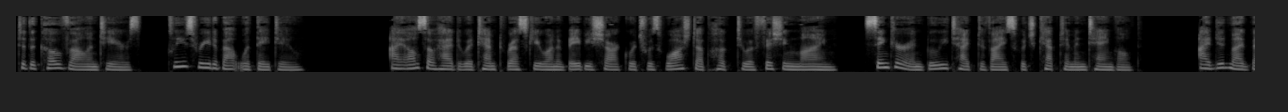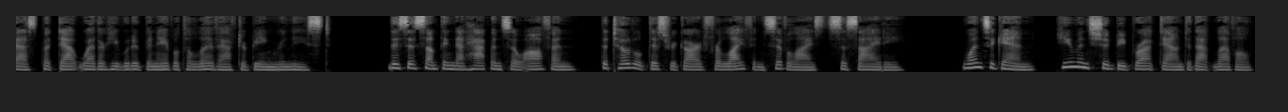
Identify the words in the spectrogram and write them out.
to the Cove volunteers, Please read about what they do. I also had to attempt rescue on a baby shark which was washed up hooked to a fishing line, sinker, and buoy type device which kept him entangled. I did my best but doubt whether he would have been able to live after being released. This is something that happens so often the total disregard for life in civilized society. Once again, humans should be brought down to that level,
